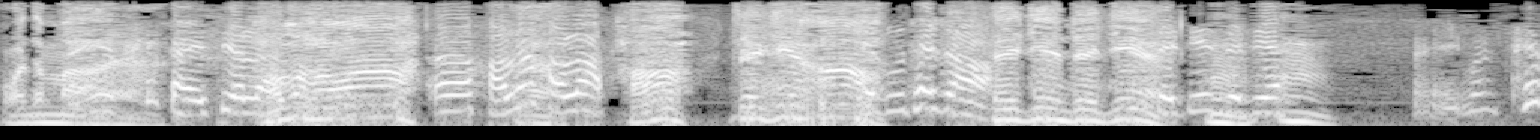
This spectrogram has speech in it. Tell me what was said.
我的妈呀，太感谢了，好不好啊？嗯，好了好了。好，再见啊！卢台长。再见再见。再见再见。嗯。哎呀妈，太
